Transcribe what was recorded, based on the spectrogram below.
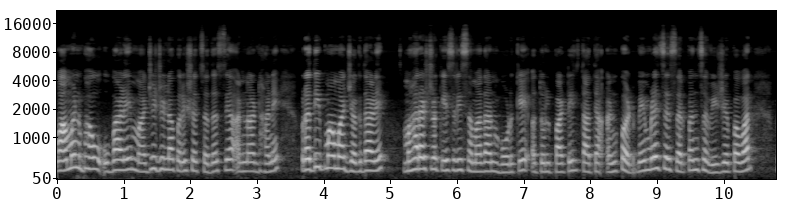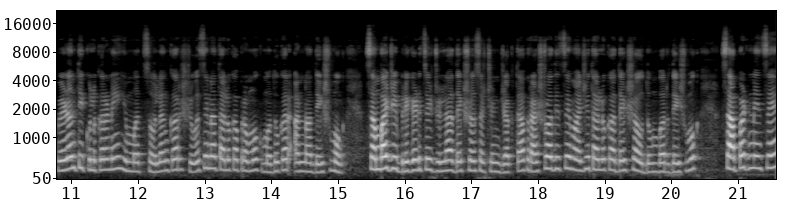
वामन भाऊ उबाळे माजी जिल्हा परिषद सदस्य अण्णा ढाणे प्रदीप मामा जगदाळे महाराष्ट्र केसरी समाधान बोडके अतुल पाटील तात्या अनपट बेंबळेचे सरपंच विजय पवार विनंती कुलकर्णी हिम्मत सोलंकर शिवसेना तालुका प्रमुख मधुकर अण्णा देशमुख संभाजी ब्रिगेडचे जिल्हाध्यक्ष सचिन जगताप राष्ट्रवादीचे माजी तालुका अध्यक्ष औदुंबर देशमुख सापटणेचे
